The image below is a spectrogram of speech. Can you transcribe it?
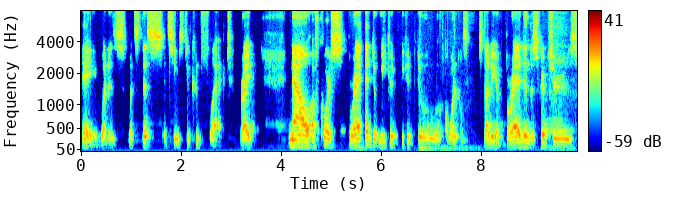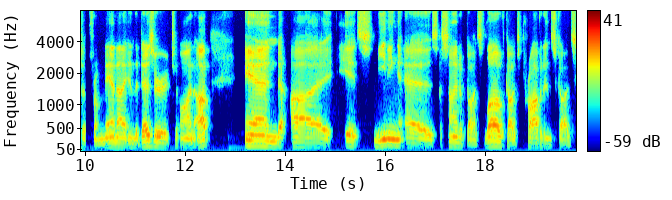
"Hey, what is what's this? It seems to conflict." Right. Now, of course, bread we could we could do a wonderful study of bread in the scriptures uh, from manna in the desert on up and uh, its meaning as a sign of God's love, God's providence, God's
